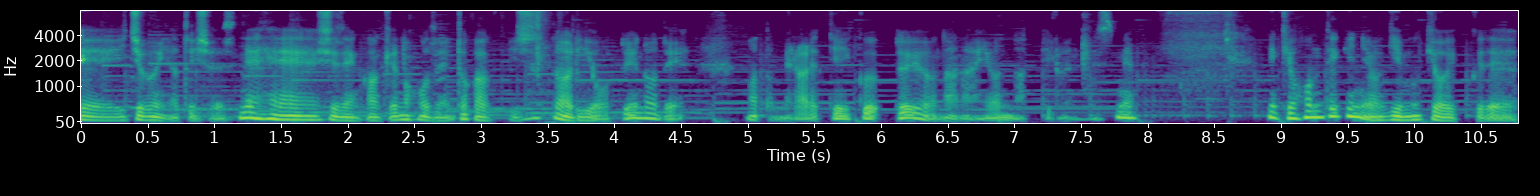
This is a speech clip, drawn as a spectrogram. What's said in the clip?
え一分野と一緒ですね、え自然環境の保全と科学技術の利用というのでまとめられていくというような内容になっているんですね。で基本的には義務教育で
